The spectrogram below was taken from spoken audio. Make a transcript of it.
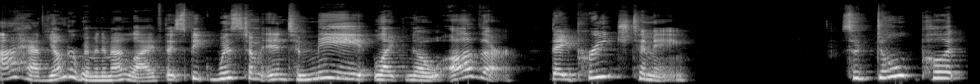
I have younger women in my life that speak wisdom into me like no other. They preach to me. So don't put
